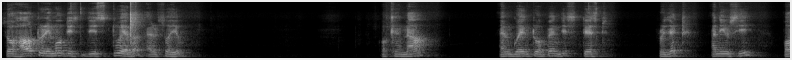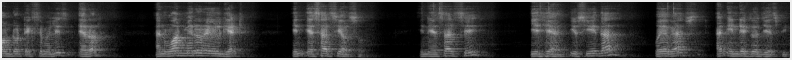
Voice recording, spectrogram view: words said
So how to remove this these two error I will show you. Okay, now I am going to open this test project and you see pom.xml is error and one mirror you will get in SRC also. In SRC is here. You see the web apps and index.jsp.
